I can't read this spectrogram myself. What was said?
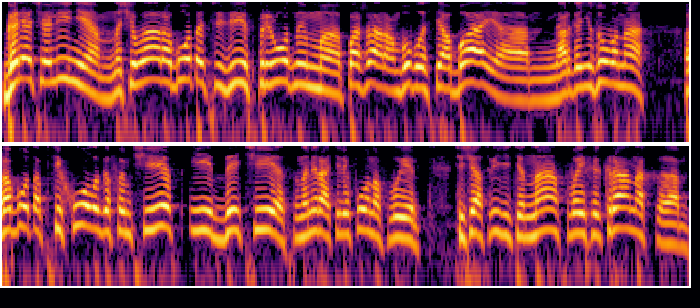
Горячая линия начала работать в связи с природным э, пожаром в области Абая. Организована работа психологов МЧС и ДЧС. Номера телефонов вы сейчас видите на своих экранах. Э,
